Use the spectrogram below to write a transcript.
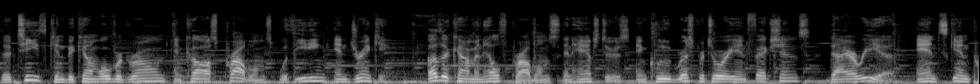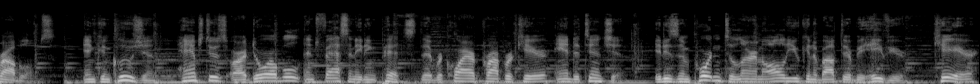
their teeth can become overgrown and cause problems with eating and drinking. Other common health problems in hamsters include respiratory infections, diarrhea, and skin problems. In conclusion, hamsters are adorable and fascinating pets that require proper care and attention. It is important to learn all you can about their behavior, care,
